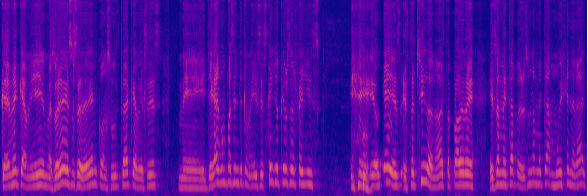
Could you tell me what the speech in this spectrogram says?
Créeme que a mí me suele suceder en consulta que a veces me llega algún paciente que me dice, es que yo quiero ser feliz. y, ok, está chido, ¿no? Está padre esa meta, pero es una meta muy general,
